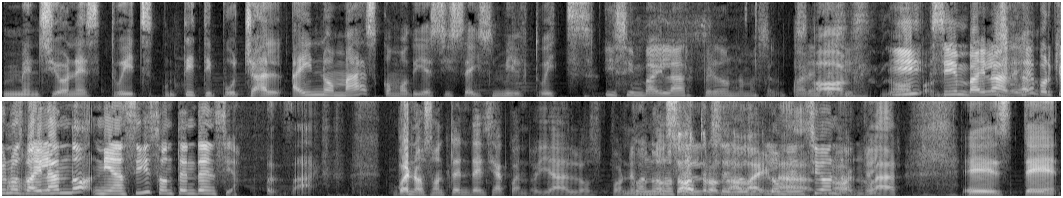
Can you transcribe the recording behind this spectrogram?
menciones, tweets, un titipuchal, ahí nomás como 16 mil tweets. Y sin bailar, perdón, nada más, paréntesis. y pues sin bailar, ¿eh? Porque unos bailando ni así son tendencia. Bueno, son tendencia cuando ya los ponemos nosotros a bailar, lo mencionan, ¿no? Claro. Este,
